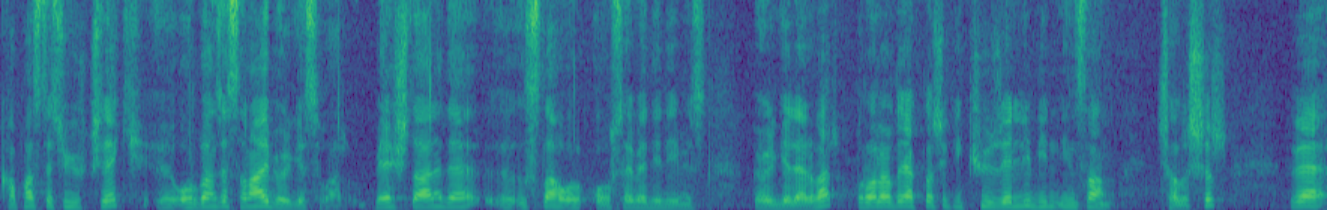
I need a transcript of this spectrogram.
kapasitesi yüksek e, organize sanayi bölgesi var. 5 tane de e, ıslah OSB dediğimiz bölgeler var. Buralarda yaklaşık 250 bin insan çalışır ve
